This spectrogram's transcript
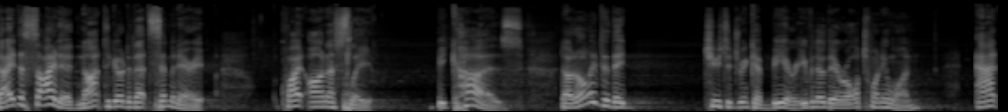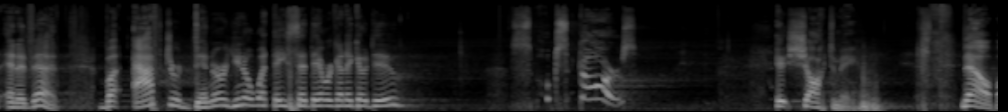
that I decided not to go to that seminary, quite honestly, because not only did they choose to drink a beer, even though they were all 21, at an event. But after dinner, you know what they said they were going to go do? Smoke cigars. It shocked me. Now,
